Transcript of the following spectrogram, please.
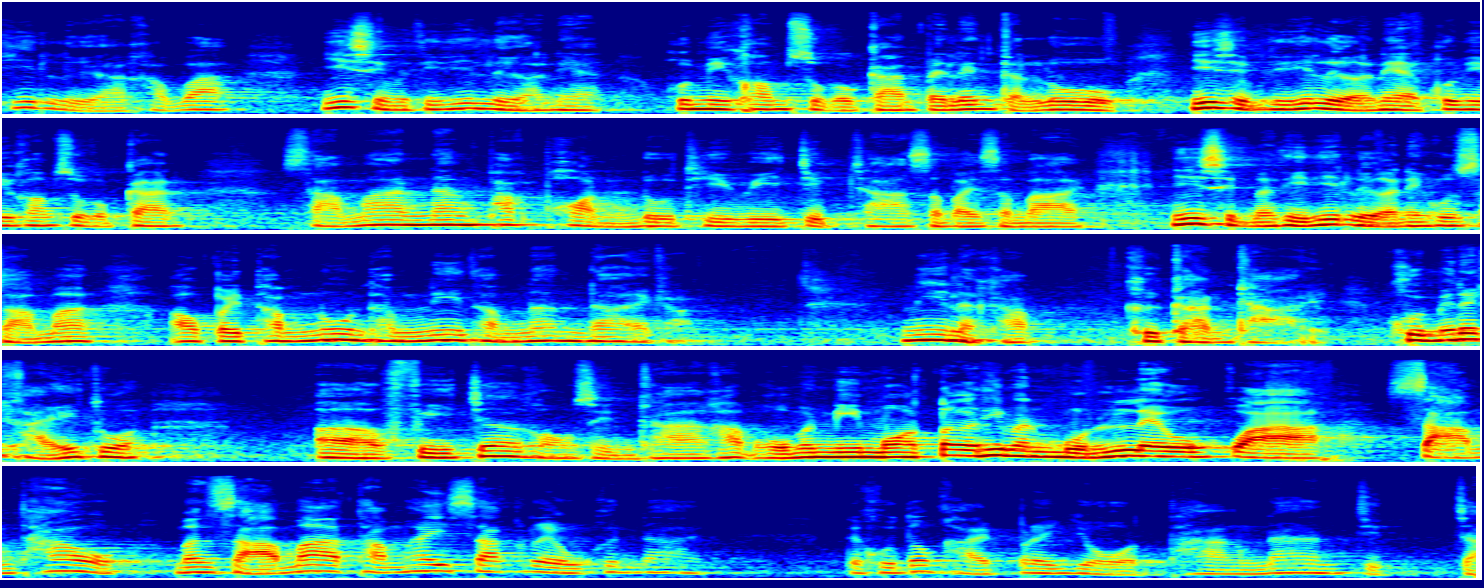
ที่เหลือครับว่า 20 นาทีที่เหลือเนี่ยคุณมีความสุขกับการไปเล่นกับลูก 20 นาทีที่เหลือเนี่ยคุณมีความสุขกับการสามารถนั่งพักผ่อนดูทีวีจิบชาสบายๆ 20 นาทีที่เหลือเนี่ยคุณสามารถเอาไปทำนู่นทำนี่ทำนั่นได้ครับ นี่แหละครับคือการขาย คุณไม่ได้ขายตัวฟีเจอร์ของสินค้าครับโอ้โหมันมีมอเตอร์ที่มันหมุนเร็วกว่า 3 เท่า มันสามารถทำให้ซักเร็วขึ้นได้ แต่คุณต้องขายประโยชน์ทางด้านจิตใจ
